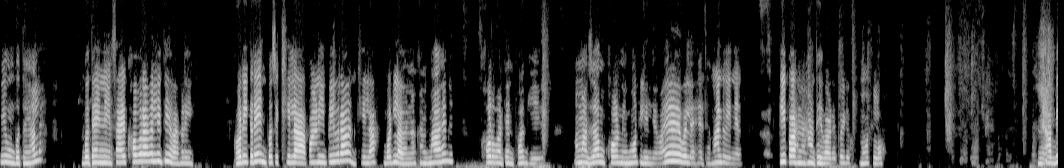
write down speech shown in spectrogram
એવું બધું હાલે? બધાયને સાર ખવડાવે લીધી વાઘડી ઘડીક રહી ને પછી ખીલા પાણી પીવરાવે ને ખીલા બદલાવે નાખે માં હે ને ખડ વાઢે ને ભાગીએ. અમાર જાવું ખડની મોટલી લેવા. એ ઓલે હેઠે માંડવીને કીપાને હાંધી વાળે પડ્યો મોટલો. ને આ બે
